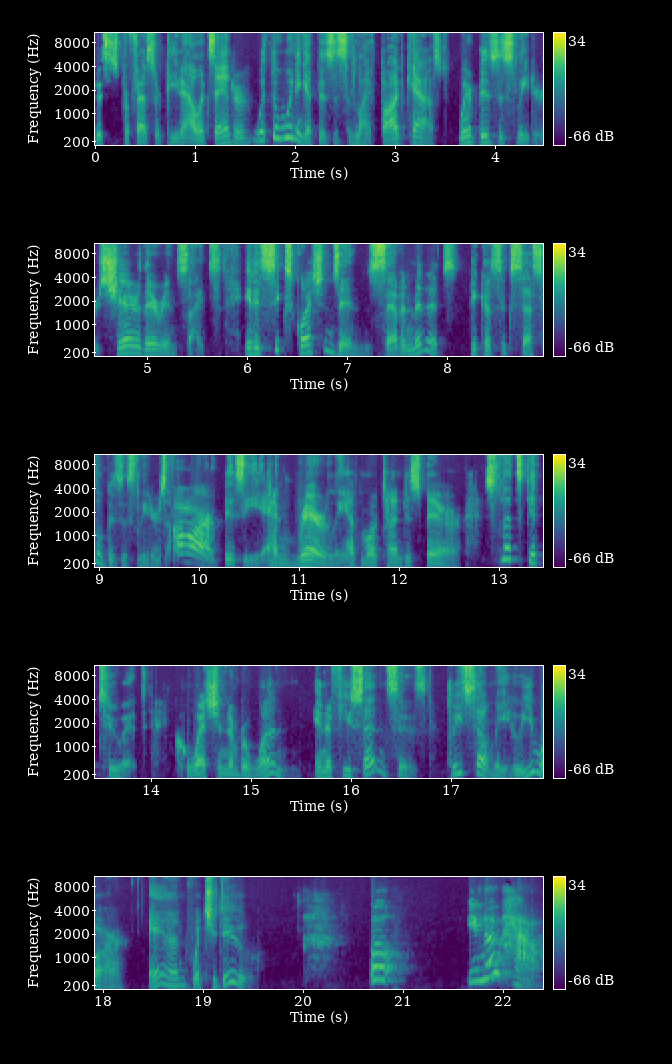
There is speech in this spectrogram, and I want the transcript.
This is Professor Pete Alexander with the Winning at Business and Life podcast, where business leaders share their insights. It is six questions in seven minutes because successful business leaders are busy and rarely have more time to spare. So let's get to it. Question number one in a few sentences. Please tell me who you are and what you do. Well, you know how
